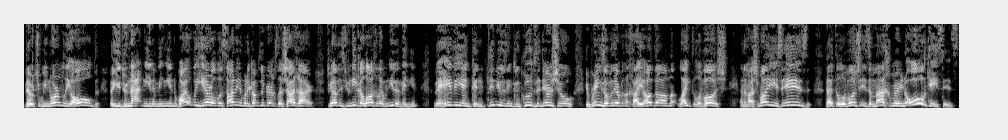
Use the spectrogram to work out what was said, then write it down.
which we normally hold, that you do not need a minion. Why over here, all of a sudden, when it comes to Berach Shachar, do we have this unique halacha that we need a minyan? The and continues and concludes the Dirshu, He brings over there from the Chayei Adam, like the Lavush, and the Mashmayis is that the Lavush is a machmer in all cases.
